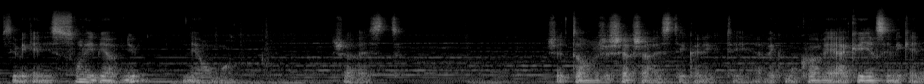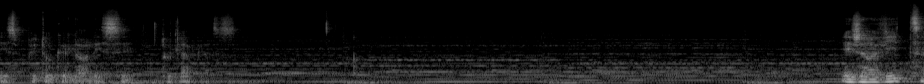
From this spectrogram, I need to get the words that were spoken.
Ces mécanismes sont les bienvenus, néanmoins, je reste. Je tends, je cherche à rester connecté avec mon corps et à accueillir ces mécanismes plutôt que de leur laisser toute la place. Et j'invite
